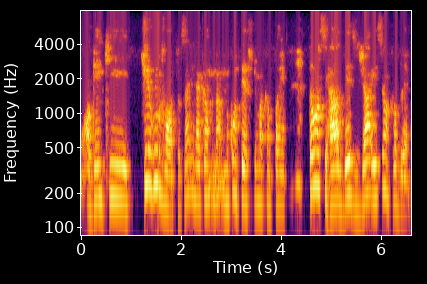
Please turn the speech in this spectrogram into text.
alguém que tira alguns votos, né? Na, no contexto de uma campanha tão acirrada desde já, isso é um problema.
